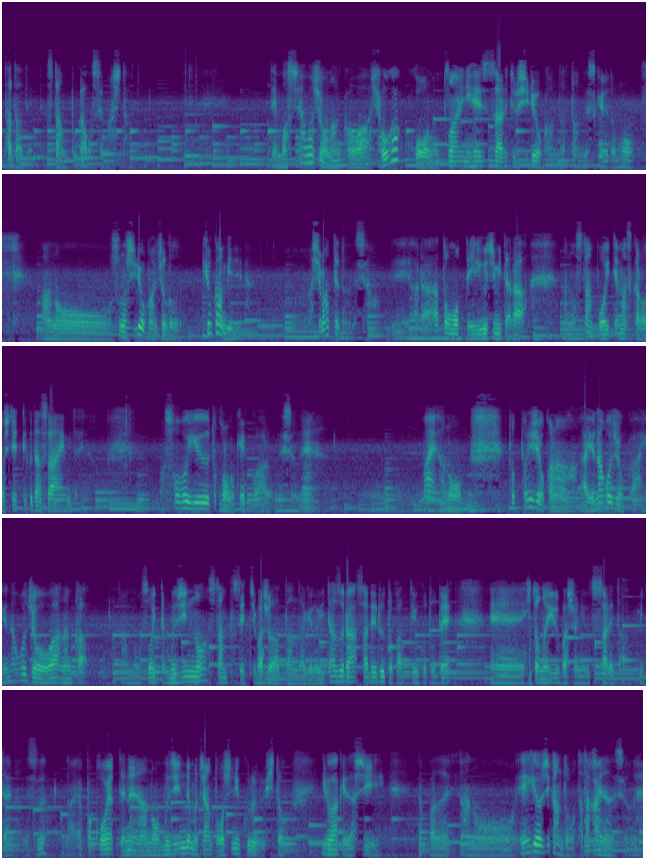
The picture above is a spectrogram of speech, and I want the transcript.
ただでスタンプが押せました。で、増山城なんかは、小学校の隣に併設されている資料館だったんですけれども、あのー、その資料館はちょっと休館日で閉まってたんですよ。で、あらーと思って入り口見たら、あの、スタンプ置いてますから押していってください、みたいな。そういうところも結構あるんですよね。前、あの、鳥取城かな？あ、米子城か。米子城はなんか、そういった無人のスタンプ設置場所だったんだけど、いたずらされるとかっていうことで、えー、人のいる場所に移されたみたいなんです。やっぱこうやってね、あの、無人でもちゃんと押しに来る人いるわけだし、やっぱね、あのー、営業時間との戦いなんですよね。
